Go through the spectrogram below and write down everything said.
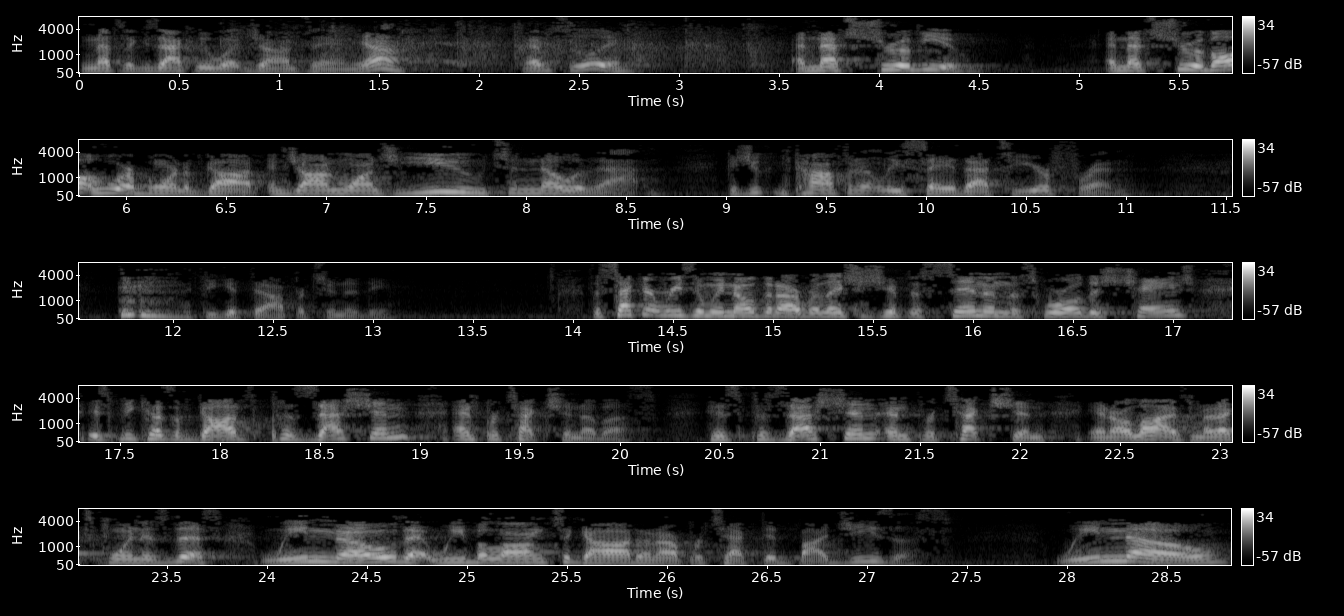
And that's exactly what John's saying. Yeah, absolutely. And that's true of you. And that's true of all who are born of God. And John wants you to know that because you can confidently say that to your friend if you get the opportunity. The second reason we know that our relationship to sin in this world has changed is because of God's possession and protection of us. His possession and protection in our lives. My next point is this we know that we belong to God and are protected by Jesus. We know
